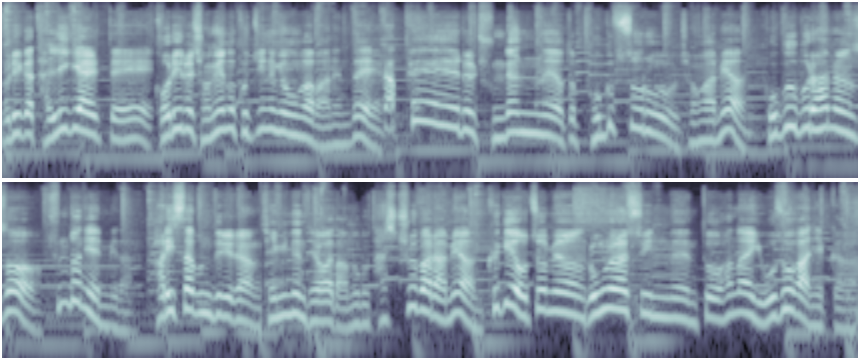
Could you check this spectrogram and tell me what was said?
우리가 달리기 할 때 거리를 정해놓고 뛰는 경우가 많은데 카페를 중간에 어떤 보급소로 정하면 보급을 하면서 충전이 됩니다. 바리스타 분들이랑 재밌는 대화 나누고 다시 출발하면 그게 어쩌면 롱런할 수 있는 또 하나의 요소가 아닐까.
